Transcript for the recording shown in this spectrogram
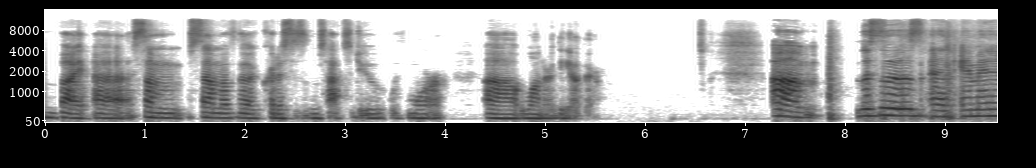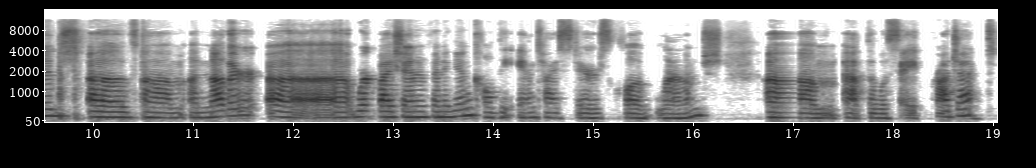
but uh, some, some of the criticisms have to do with more uh, one or the other. Um, this is an image of um, another uh, work by Shannon Finnegan called the Anti-Stairs Club Lounge um, at the Wassaic Project.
